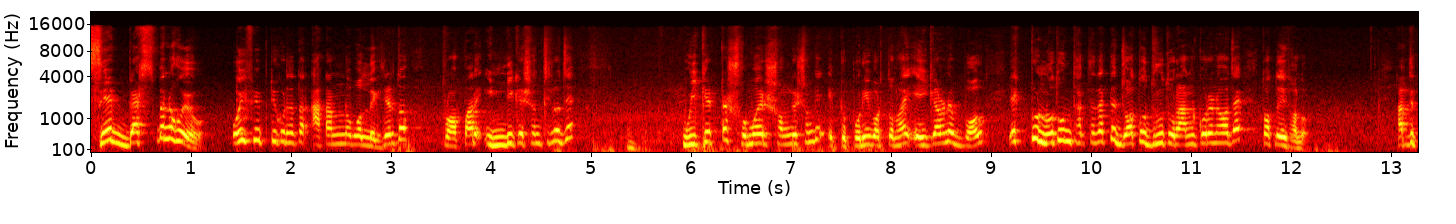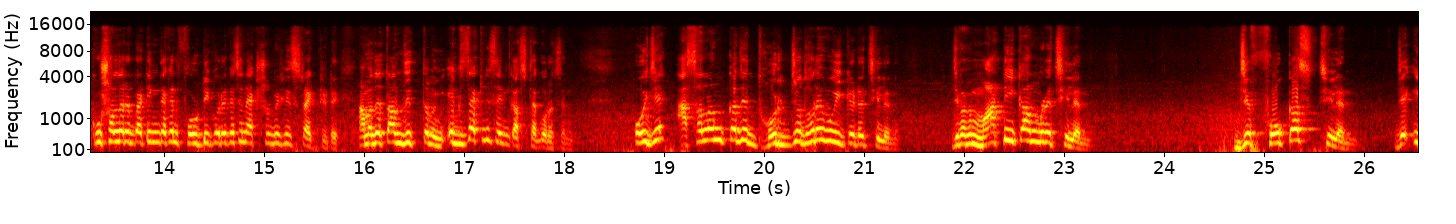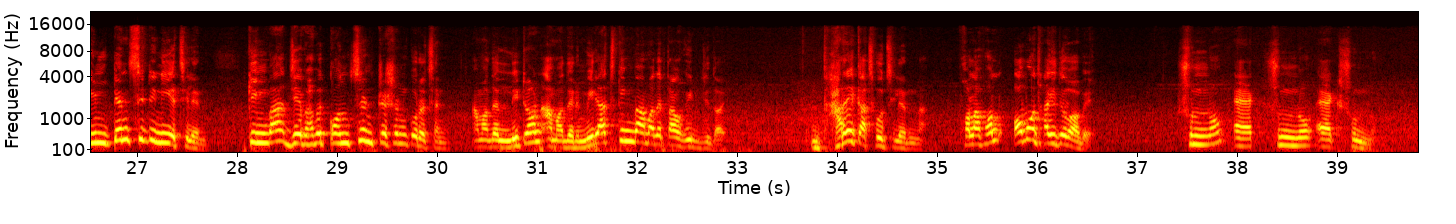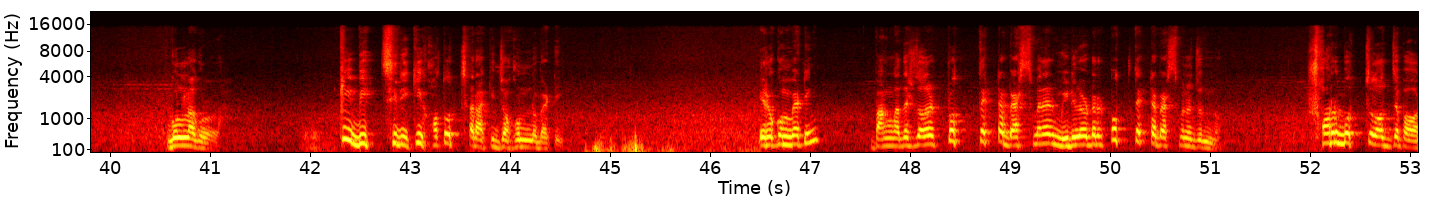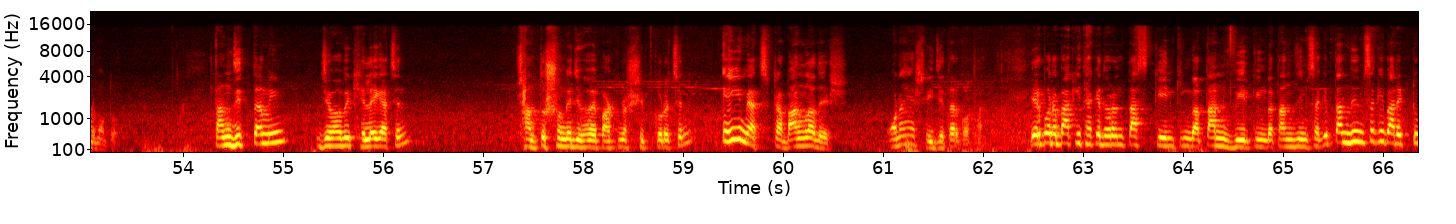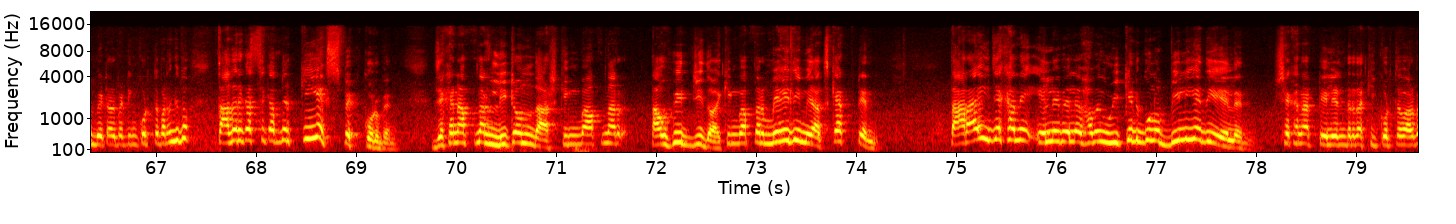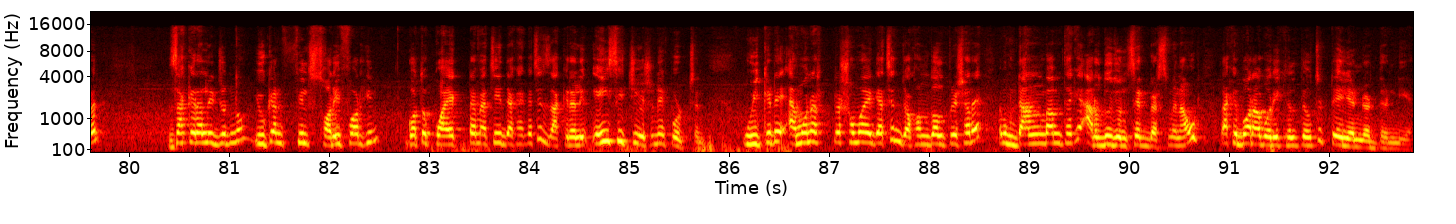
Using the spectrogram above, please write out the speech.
সেট ব্যাটসম্যান হয়েও ওই ফিফটি করতে তার আটান্ন বল লেগেছে। এটা তো প্রপার ইন্ডিকেশন ছিল যে উইকেটটা সময়ের সঙ্গে সঙ্গে একটু পরিবর্তন হয়। এই কারণে বল একটু নতুন থাকতে থাকতে যত দ্রুত রান করে নেওয়া যায়, ততই ভালো। আপনি কুশালের ব্যাটিং দেখেন, ফোরটি করে গেছেন একশো বেশি স্ট্রাইক রেটে আমাদের তানজিদ তামিম এক্স্যাক্টলি সেম কাজটা করেছেন। ওই যে আসালঙ্কা যে ধৈর্য ধরে উইকেটে ছিলেন, যেভাবে মাটি কামড়ে ছিলেন, যে ফোকাস ছিলেন, যে ইন্টেন্সিটি নিয়েছিলেন, কিংবা যেভাবে কনসেন্ট্রেশন করেছেন, আমাদের লিটন, আমাদের মিরাজ, কিংবা আমাদের তাওহিদ হৃদয়, ধারে কাছেও ছিলেন না। ফলাফল অবধারিতভাবে শূন্য এক শূন্য এক শূন্য। গোল্লা গোল্লা। কি বিচ্ছিরি, কি হতচ্ছাড়া, কি জঘন্য ব্যাটিং। এরকম ব্যাটিং বাংলাদেশ দলের প্রত্যেকটা ব্যাটসম্যানের মিডল অর্ডারের প্রত্যেকটা ব্যাটসম্যানের জন্য সর্বোচ্চ লজ্জা পাওয়ার মতো। তানজিদ তামিম যেভাবে খেলে গেছেন, শান্তর সঙ্গে যেভাবে পার্টনারশিপ করেছেন, এই ম্যাচটা বাংলাদেশ অনায়াসেই জেতার কথা। এরপরে বাকি থাকে ধরেন তাসকিন কিংবা তানভীর কিংবা তানজিম সাকিব। তানজিম সাকিব আর একটু বেটার ব্যাটিং করতে পারেন, কিন্তু তাদের কাছ থেকে আপনার কি এক্সপেক্ট করবেন? যেখানে আপনার লিটন দাস কিংবা আপনার তাওহিদ হৃদয় কিংবা আপনার মেহেদি মিরাজ ক্যাপ্টেন তারাই যেখানে এলেবেলেভাবে উইকেটগুলো বিলিয়ে দিয়ে এলেন, সেখানে আর টেলেন্ডাররা কি করতে পারবেন? জাকের আলীর জন্য you can feel sorry for him গত কয়েকটা ম্যাচেই দেখা গেছে জাকির আলী এই সিচুয়েশনে পড়ছেন। উইকেটে এমন একটা সময় গেছেন যখন দল প্রেশারে এবং ডান বাম থেকে আরও দুজন সেট ব্যাটসম্যান আউট তাকে বরাবরই খেলতে হচ্ছে টেইলেন্ডারদের নিয়ে।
